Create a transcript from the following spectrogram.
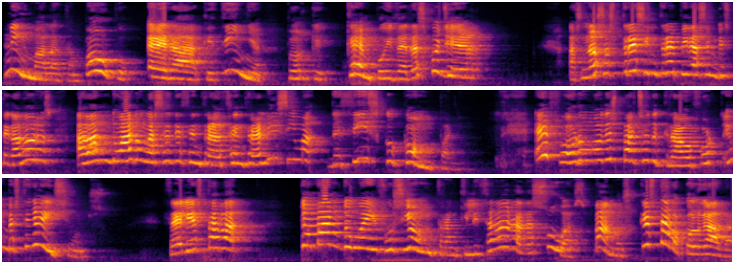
Nin mala tampouco, era a que tiña, porque quen poidera escoller. As nosas tres intrépidas investigadoras abandonaron a sede central centralísima de Cisco Company e foron ao despacho de Crawford Investigations. Celia estaba Tomando unha infusión tranquilizadora das súas, vamos, que estaba colgada.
